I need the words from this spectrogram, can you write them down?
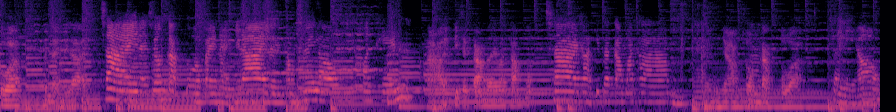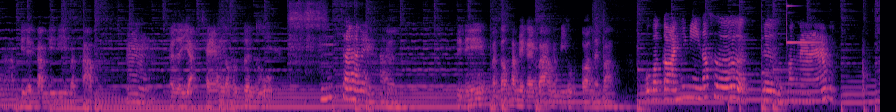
ตัวไปไหนไม่ได้ ใช่ในช่วงกักตัวไปไหนไม่ได้เลยทำให้เรามีคอนเทนต์หากิจกรรมอะไรมาทำครับใช่ค่ะกิจกรรมมาทยามช่วงกักตัวำใช่แล้วหากิจกรรมดีๆมาทอืมำก็เลยอยากแชร์ให้กับเพื่อนๆรู้ใช่ค่ะ เออทีนี้มันต้องทำยังไงบ้างมันมีอุปกรณ์อะไรบ้าง อุปกรณ์ที่มีก็คือ 1. ฟองน้ำ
